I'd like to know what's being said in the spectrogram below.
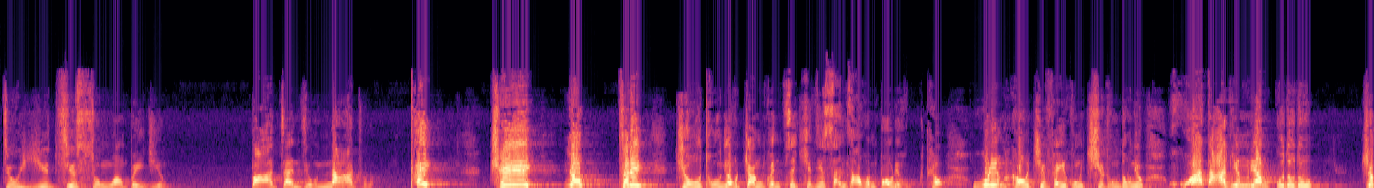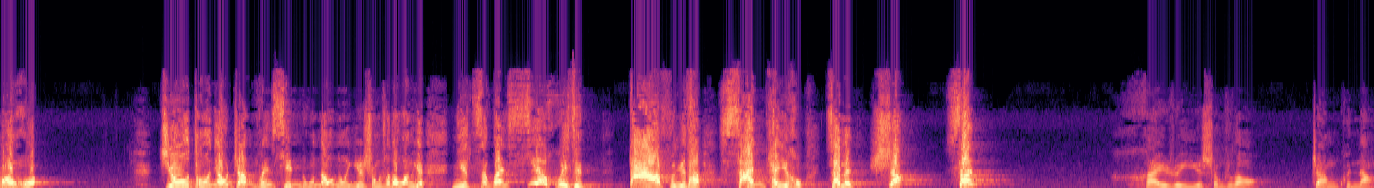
就一起送往北京，把咱就拿住了。呸！岂有此理！九头鸟张坤子气的三撒环暴力跳，五灵豪气飞空，气冲斗牛，火大顶梁，咕嘟嘟直冒火。九头鸟张坤心中恼怒一声，说道：“王爷，你只管写回信，答复于他。三天以后，咱们上山。”海瑞一声说道：“张坤呐，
